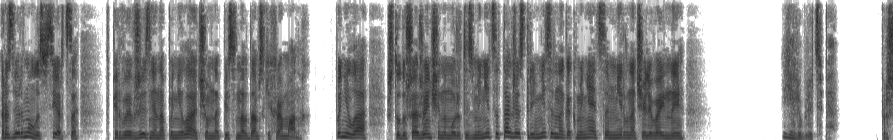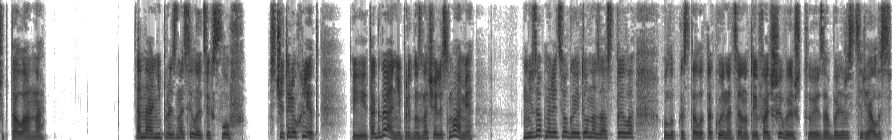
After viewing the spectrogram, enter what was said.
развернулось в сердце. Впервые в жизни она поняла, о чем написано в дамских романах. Поняла, что душа женщины может измениться так же стремительно, как меняется мир в начале войны. «Я люблю тебя», — прошептала она. Она не произносила этих слов с четырех лет, и тогда они предназначались маме. Внезапно лицо Гаэтона застыло, улыбка стала такой натянутой и фальшивой, что Изабель растерялась.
